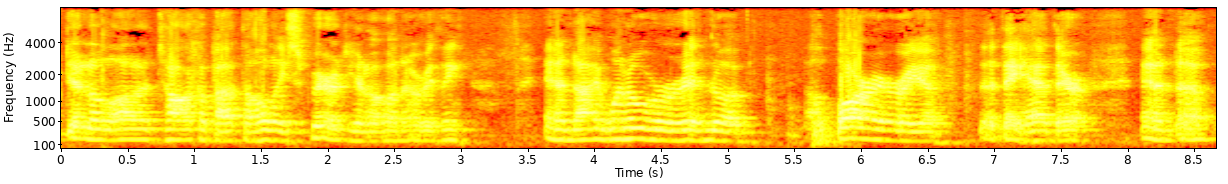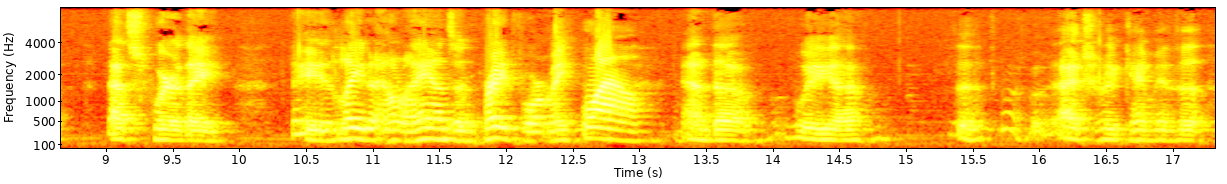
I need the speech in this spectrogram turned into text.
did a lot of talk about the Holy Spirit, you know, and everything. And I went over into a, a bar area that they had there, and uh, that's where they they laid on hands and prayed for me. Wow. And uh, we uh, actually came into the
